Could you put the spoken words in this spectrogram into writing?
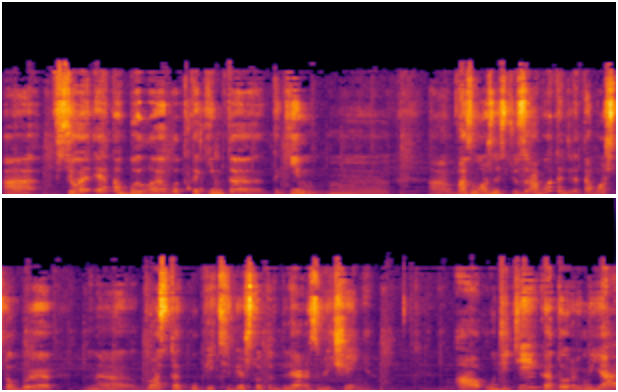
А, все это было вот каким-то таким возможностью заработать для того, чтобы просто купить себе что-то для развлечения. А у детей, которым я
